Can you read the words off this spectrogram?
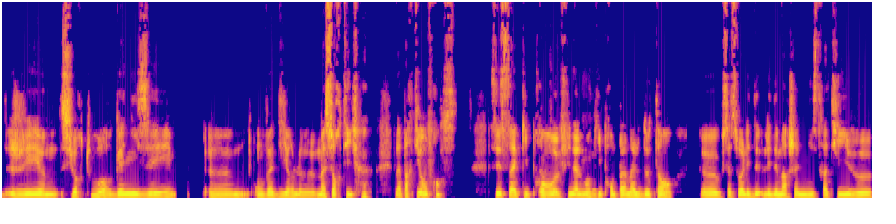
j'ai euh, surtout organisé, euh, on va dire, le, ma sortie, la partie en France. C'est ça qui prend finalement, qui prend pas mal de temps que ce soit les, les démarches administratives euh,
